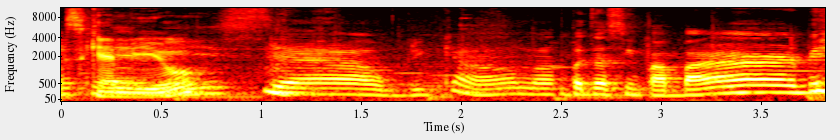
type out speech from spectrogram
Esse aqui é meu. delícia. Obrigada. Um pedacinho pra Barbie.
